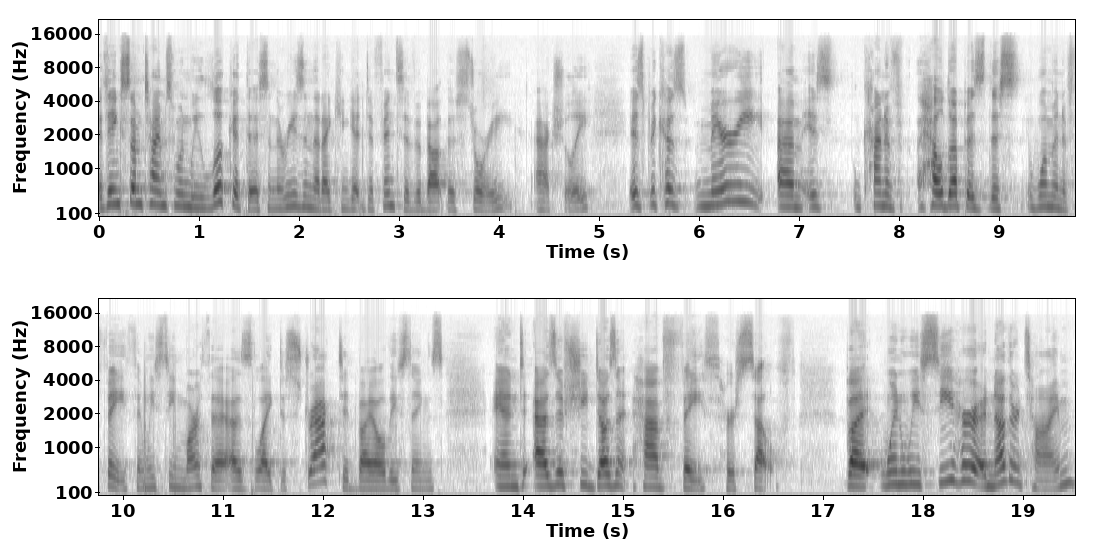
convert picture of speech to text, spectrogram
I think sometimes when we look at this, and the reason that I can get defensive about this story, actually, is because Mary um, is kind of held up as this woman of faith, and we see Martha as like distracted by all these things and as if she doesn't have faith herself. But when we see her another time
